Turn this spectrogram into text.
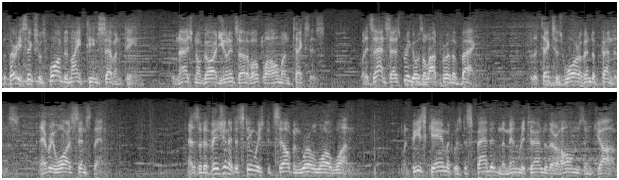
The 36th was formed in 1917 from National Guard units out of Oklahoma and Texas. But its ancestry goes a lot further back, to the Texas War of Independence, and every war since then. As a division, it distinguished itself in World War I. When peace came, it was disbanded and the men returned to their homes and jobs.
